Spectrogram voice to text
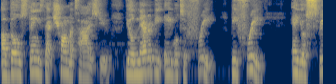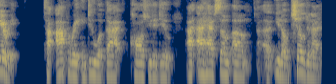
of those things that traumatized you, you'll never be able to free be free in your spirit to operate and do what God calls you to do. I, I have some, um, uh, you know, children, I,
